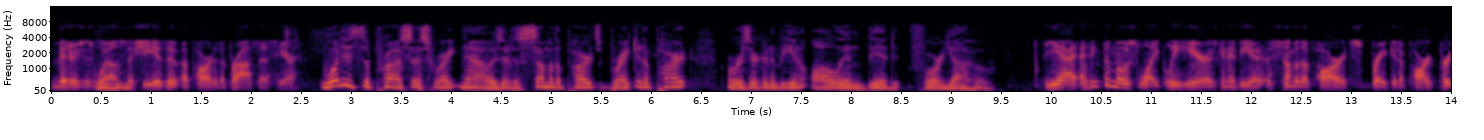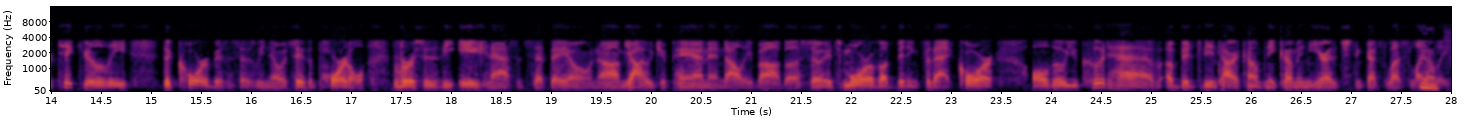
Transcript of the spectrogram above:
bidders as well. Mhm. So she is a, a part of the process here. What is the process right now? Is it a sum of the parts, break it apart, or is there going to be an all-in bid for Yahoo? Yeah, I think the most likely here is going to be a, some of the parts break it apart, particularly the core business as we know it, say the portal versus the Asian assets that they own, um, Yahoo Japan and Alibaba. So it's more of a bidding for that core, although you could have a bid for the entire company come in here. I just think that's less likely. Yeah.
